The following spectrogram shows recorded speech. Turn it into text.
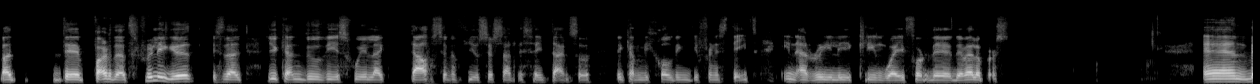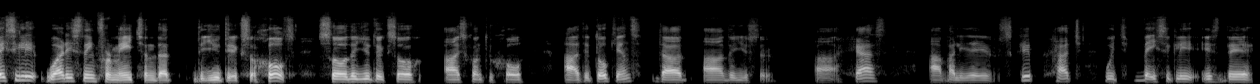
But the part that's really good is that you can do this with like thousands of users at the same time. So they can be holding different states in a really clean way for the developers. And basically, what is the information that the UTXO holds? So the UTXO is going to hold uh, the tokens that uh, the user uh, has, a validator script hash, which basically is the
